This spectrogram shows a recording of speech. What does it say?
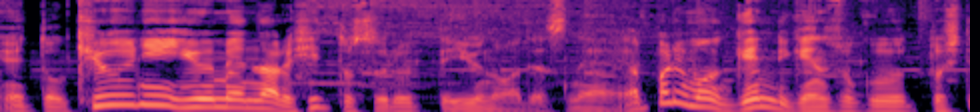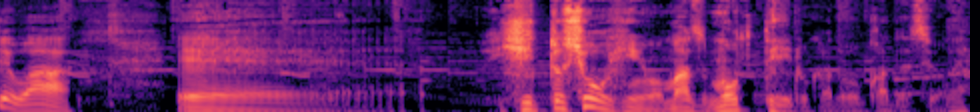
えっと、急に有名になるヒットするっていうのはですねやっぱりもう原理原則としては、えーヒット商品をまず持っているかどうかですよね。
